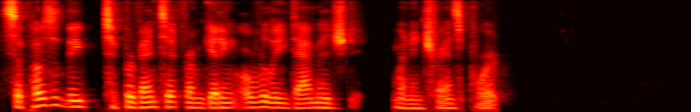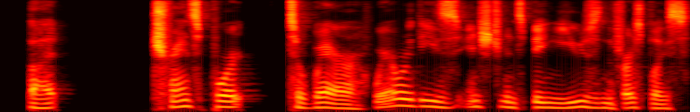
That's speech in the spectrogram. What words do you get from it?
supposedly to prevent it from getting overly damaged when in transport. But transport to where? Where were these instruments being used in the first place?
